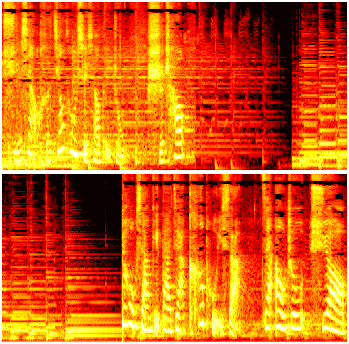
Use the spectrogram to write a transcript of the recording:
学校和交通学校的一种实操。最后，我想给大家科普一下，在澳洲需要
